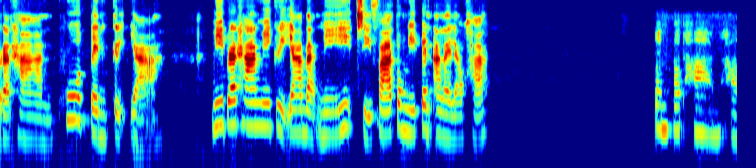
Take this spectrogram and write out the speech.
ประธาน พูดเป็นกริยา มีประธานมีกริยาแบบนี้ สีฟ้าตรงนี้เป็นอะไรแล้วคะ เป็นประธานค่ะ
